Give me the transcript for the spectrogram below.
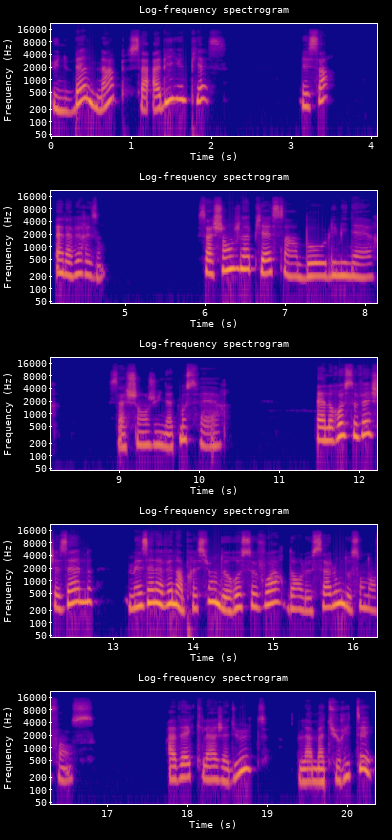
Une belle nappe, ça habille une pièce. Et ça, elle avait raison. Ça change la pièce à un beau luminaire. Ça change une atmosphère. Elle recevait chez elle, mais elle avait l'impression de recevoir dans le salon de son enfance. Avec l'âge adulte, la maturité,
